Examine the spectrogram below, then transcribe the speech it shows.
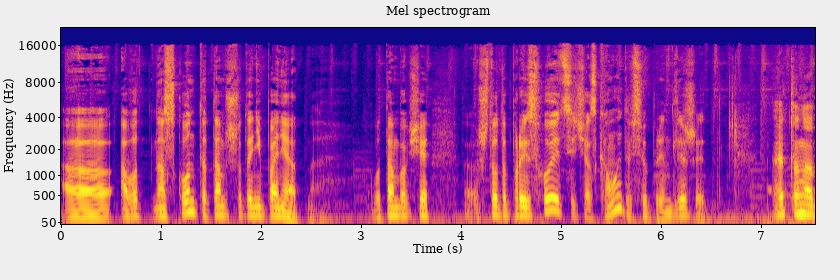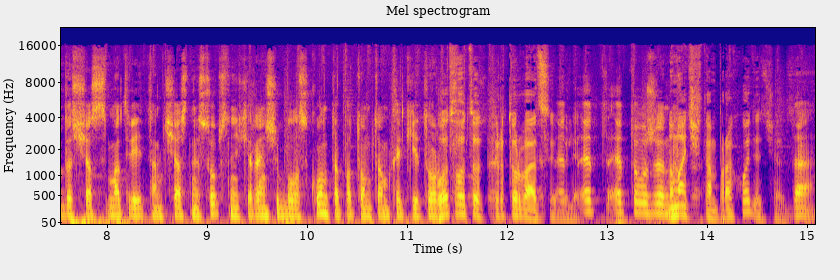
Э, а вот на Сконта там что-то непонятно. Вот там вообще что-то происходит сейчас, кому это все принадлежит? Это надо сейчас смотреть. Там частные собственники. Раньше было Сконта, потом там какие-то... Вот-вот вот пертурбации это, были. Это, это, это уже... Но надо... матчи там проходят сейчас? Да.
